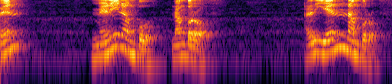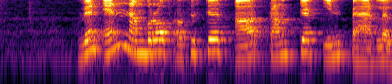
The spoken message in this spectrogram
when many number number of അതായത് n number of when n number of resistors are connected in parallel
